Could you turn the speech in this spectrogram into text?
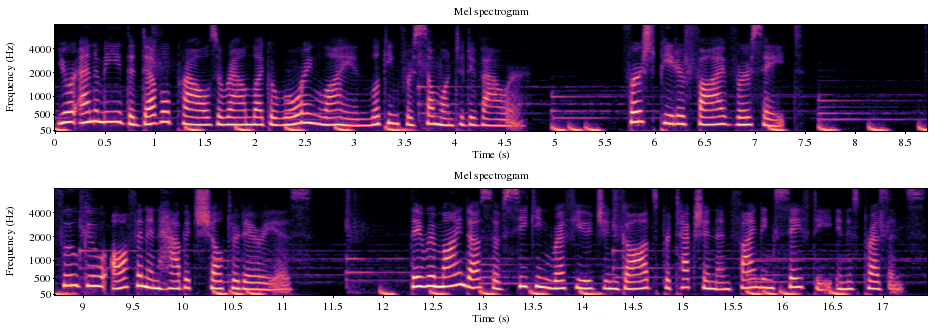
Your enemy, the devil, prowls around like a roaring lion looking for someone to devour. 1 Peter 5 verse 8. Fugu often inhabit sheltered areas. They remind us of seeking refuge in God's protection and finding safety in His presence.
